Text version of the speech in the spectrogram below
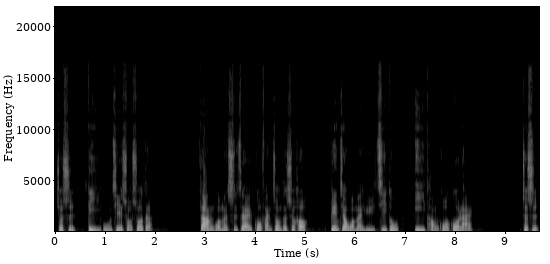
就是第五节所说的：当我们死在过犯中的时候，便叫我们与基督一同活过来。这是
